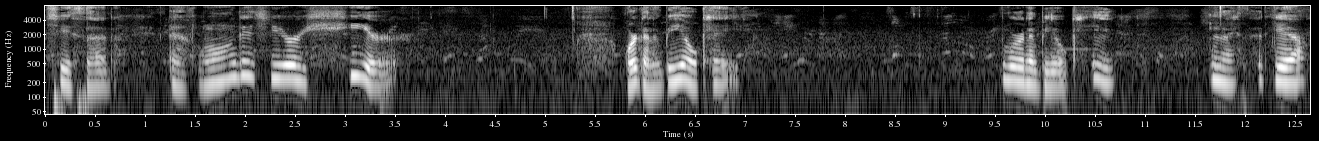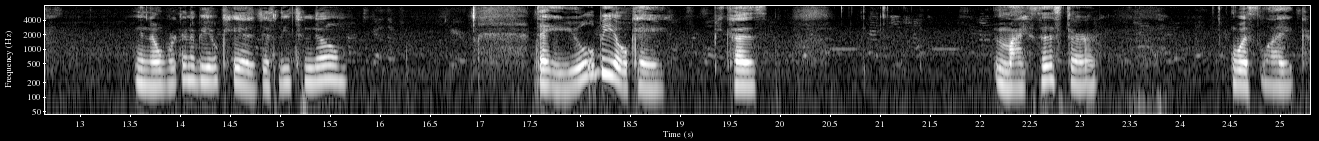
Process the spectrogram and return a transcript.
she said, as long as you're here, we're going to be okay we're going to be okay. And I said, yeah, you know, we're going to be okay. I just need to know that you'll be okay because my sister was like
